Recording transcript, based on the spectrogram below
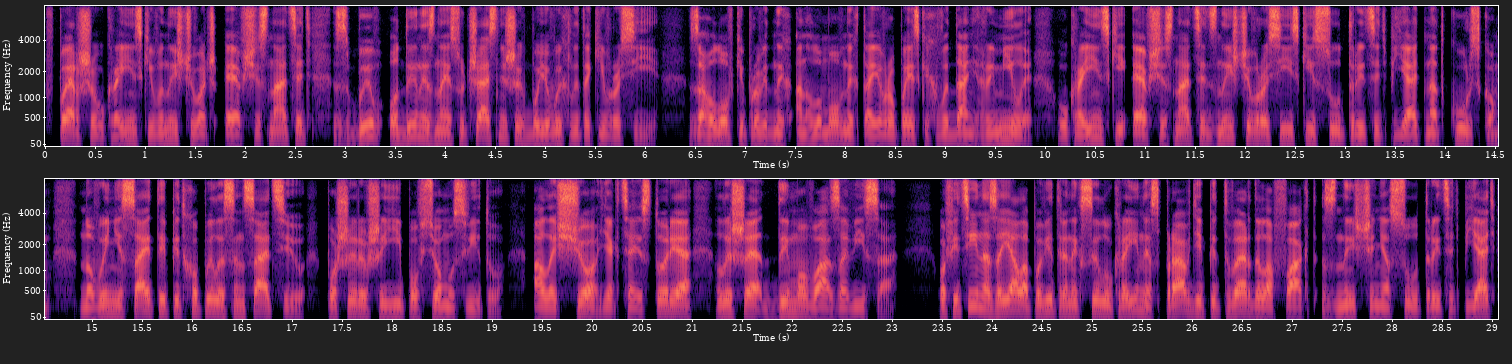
Вперше український винищувач F-16 збив один із найсучасніших бойових літаків Росії. Заголовки провідних англомовних та європейських видань гриміли. Український F-16 знищив російський Су-35 над Курском. Новинні сайти підхопили сенсацію, поширивши її по всьому світу. Але що, як ця історія, лише димова завіса? Офіційна заява повітряних сил України справді підтвердила факт знищення Су-35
